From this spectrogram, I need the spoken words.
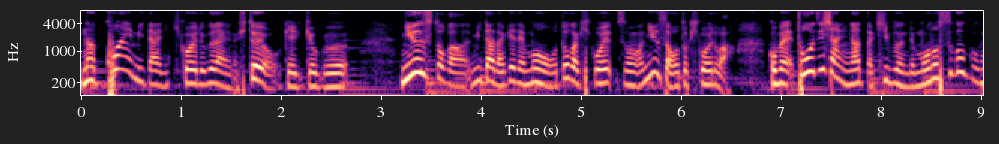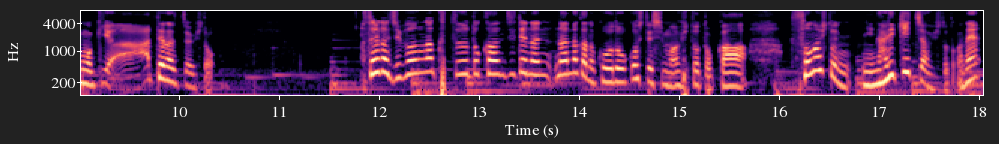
な、声みたいに聞こえるぐらいの人よ、結局。ニュースとか見ただけでも音が聞こえ、そのニュースは音聞こえるわ。ごめん、当事者になった気分でものすごくもうギャーってなっちゃう人。それが自分が苦痛と感じて何らかの行動を起こしてしまう人とか、その人になりきっちゃう人とかね。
